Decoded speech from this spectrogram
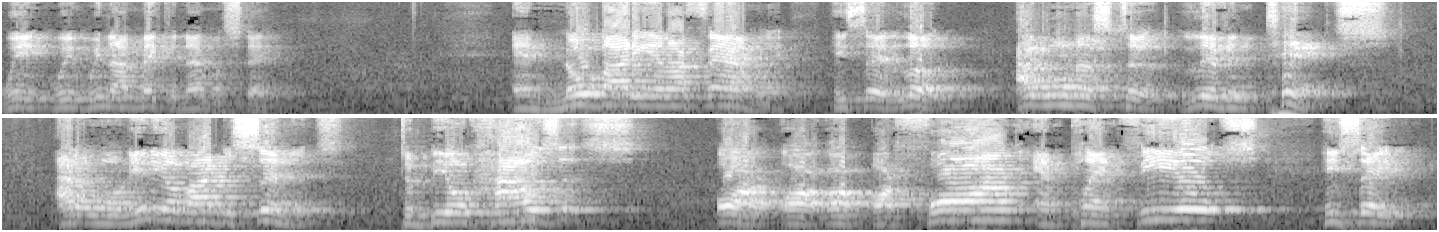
We, we, we're not making that mistake. And nobody in our family, he said, Look, I want us to live in tents. I don't want any of our descendants to build houses or, or, or, or farm and plant fields. He said,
